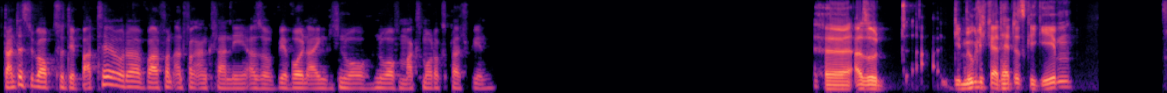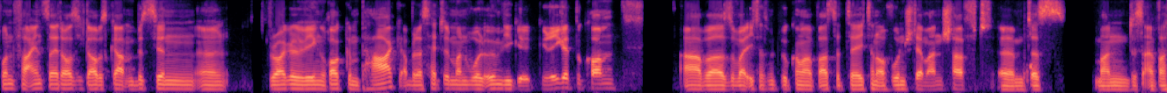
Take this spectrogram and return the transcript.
stand das überhaupt zur Debatte oder war von Anfang an klar, nee, also wir wollen eigentlich nur, nur auf dem Max-Morlocks-Platz spielen? Äh, also die Möglichkeit hätte es gegeben von Vereinsseite aus. Ich glaube, es gab ein bisschen äh, Struggle wegen Rock im Park, aber das hätte man wohl irgendwie geregelt bekommen. Aber soweit ich das mitbekommen habe, war es tatsächlich dann auch Wunsch der Mannschaft, ähm, dass man das einfach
